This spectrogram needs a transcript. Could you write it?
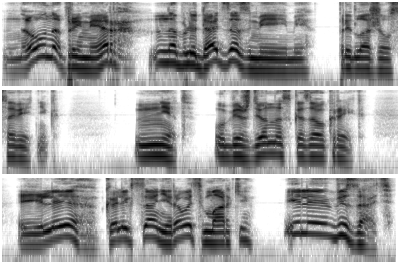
«Ну, например, наблюдать за змеями», — предложил советник. «Нет», — убежденно сказал Крейг. «Или коллекционировать марки, или вязать.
